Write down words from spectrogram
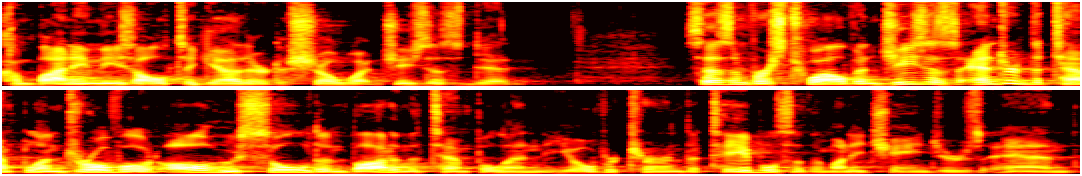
combining these all together to show what Jesus did. It says in verse 12, And Jesus entered the temple and drove out all who sold and bought in the temple, and he overturned the tables of the money changers and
